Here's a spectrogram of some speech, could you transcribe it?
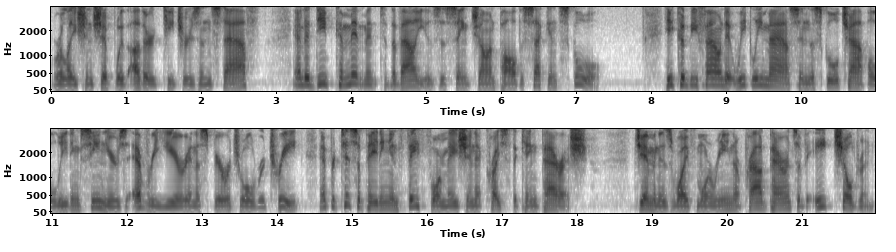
relationship with other teachers and staff, and a deep commitment to the values of St. John Paul II School. He could be found at weekly Mass in the school chapel, leading seniors every year in a spiritual retreat and participating in faith formation at Christ the King Parish. Jim and his wife Maureen are proud parents of eight children,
